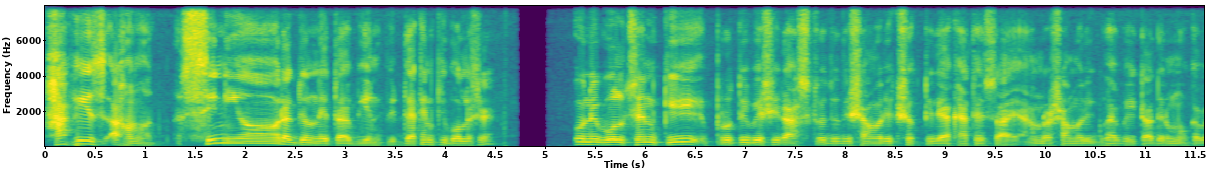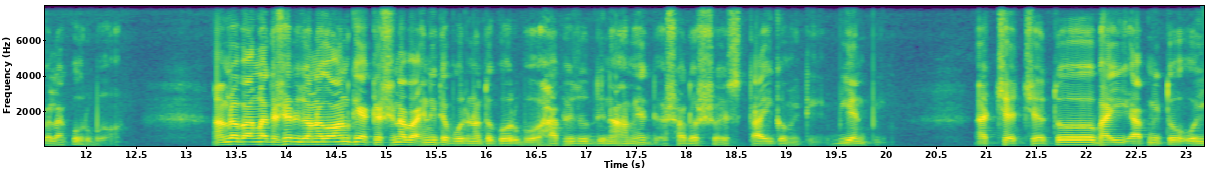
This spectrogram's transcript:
হাফিজ আহমদ, সিনিয়র একজন নেতা বিএনপির। দেখেন কি বলে সে উনি বলছেন কি, প্রতিবেশী রাষ্ট্র যদি সামরিক শক্তি দেখাতে চায়, আমরা সামরিকভাবেই তাদের মোকাবেলা করব। আমরা বাংলাদেশের জনগণকে একটা সেনাবাহিনীতে পরিণত করব। হাফিজ উদ্দিন আহমেদ সদস্য স্থায়ী কমিটি, বিএনপি। আচ্ছা আচ্ছা তো ভাই, আপনি তো ওই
